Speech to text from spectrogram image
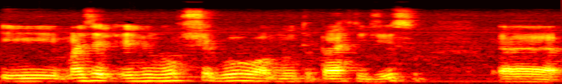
E, mas ele, ele não chegou muito perto disso, é,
